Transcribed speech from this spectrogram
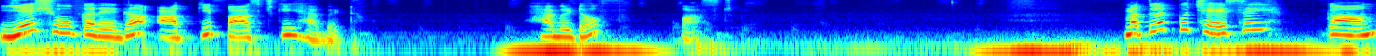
ये शो करेगा आपकी पास्ट की हैबिट हैबिट ऑफ़ पास्ट मतलब कुछ ऐसे काम,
